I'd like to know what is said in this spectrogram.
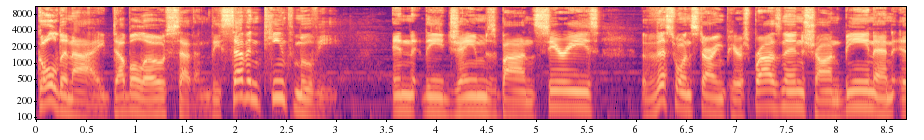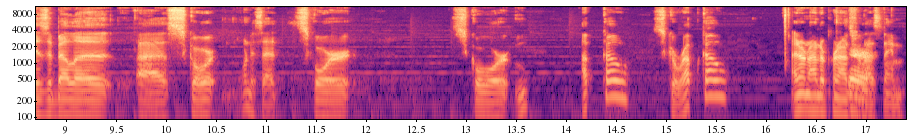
GoldenEye 007, the 17th movie in the James Bond series. This one starring Pierce Brosnan, Sean Bean, and Isabella uh, Score. What is that? Score. Score. Oop, Upco? Scorupco? I don't know how to pronounce her last name.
